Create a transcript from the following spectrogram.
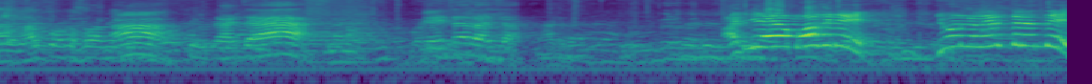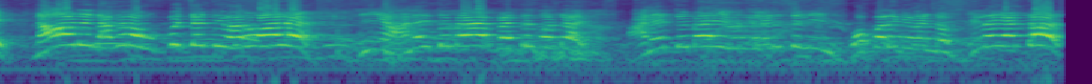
அதெல்லாம் சொல்ல வேண்டாம் ராஜா அடியே மோகினி இவர்கள் இடத்திலிருந்து நாடு நகர உப்பு சட்டி வருவாரு நீ அனைத்துமே பெற்றுக் கொண்டாய். அனைத்துமே இவர்கள் எடுத்து நீ ஒப்படைக்க வேண்டும். இல்லை என்றால்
